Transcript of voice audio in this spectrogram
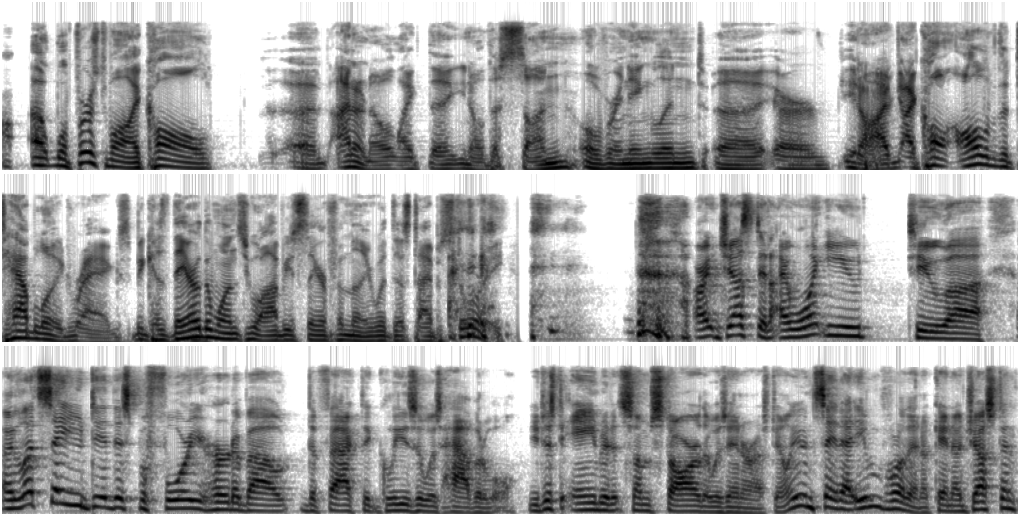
Uh, well, first of all, I call. Uh, I don't know, like the you know the Sun over in England, uh, or you know, I, I call all of the tabloid rags because they're the ones who obviously are familiar with this type of story. All right, Justin, I want you to uh, and let's say you did this before you heard about the fact that Gliese was habitable. You just aimed it at some star that was interesting. I'll even say that even before then. Okay, now Justin,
